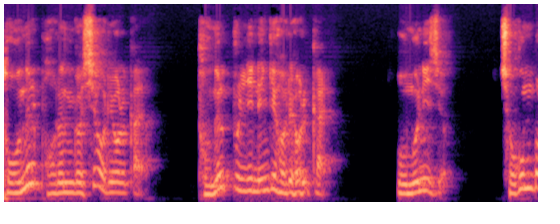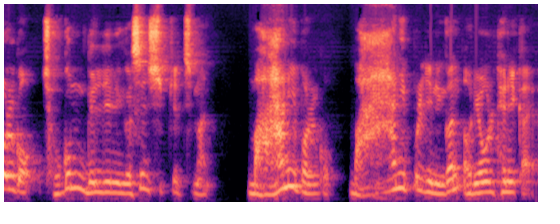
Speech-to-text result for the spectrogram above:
돈을 버는 것이 어려울까요? 돈을 불리는 게 어려울까요? 의문이죠. 조금 벌고 조금 늘리는 것은 쉽겠지만 많이 벌고 많이 불리는 건 어려울 테니까요.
